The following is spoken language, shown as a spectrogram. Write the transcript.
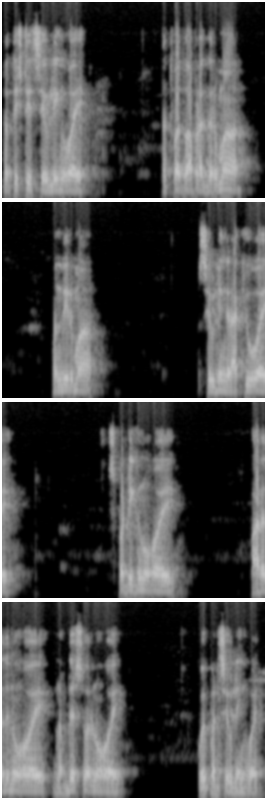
પ્રતિષ્ઠિત શિવલિંગ હોય, અથવા તો આપણા ઘરમાં, મંદિરમાં શિવલિંગ રાખ્યું હોય, સ્ફટિકનું હોય, પારદનું હોય, નબદેશ્વરનું હોય કોઈ પણ શિવલિંગ હોય,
